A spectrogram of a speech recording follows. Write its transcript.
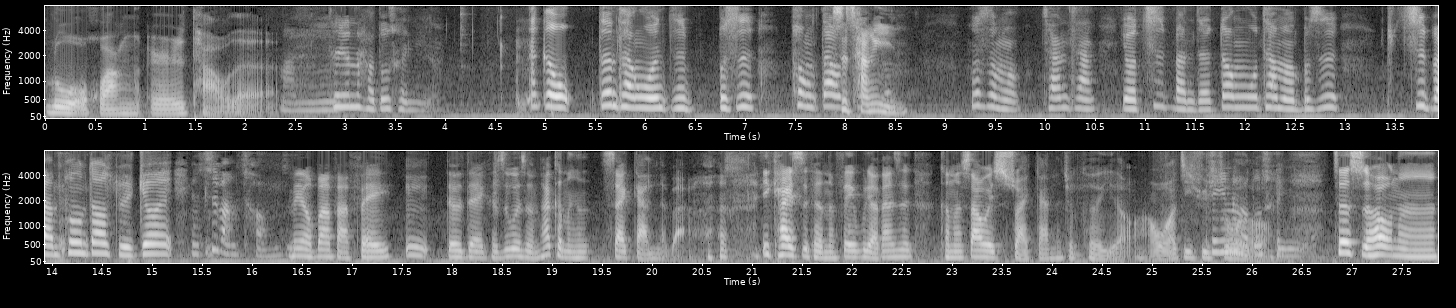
落荒而逃了。妈咪，他用了好多成语啊。那个正常蚊子不是碰到是苍蝇，为什么常常有翅膀的动物，它们不是翅膀碰到水就会有翅膀虫子？没有办法飞，嗯，对不对？可是为什么它可能晒干了吧？一开始可能飞不了，但是可能稍微甩干了就可以了。好，我要继续说了。这时候呢，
